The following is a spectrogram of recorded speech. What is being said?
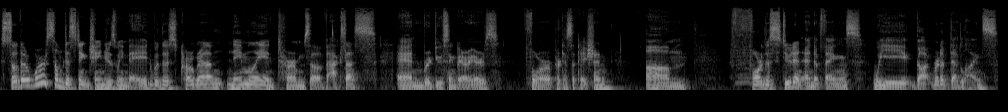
So there were some distinct changes we made with this program, namely in terms of access and reducing barriers for participation. Um, for the student end of things, we got rid of deadlines.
